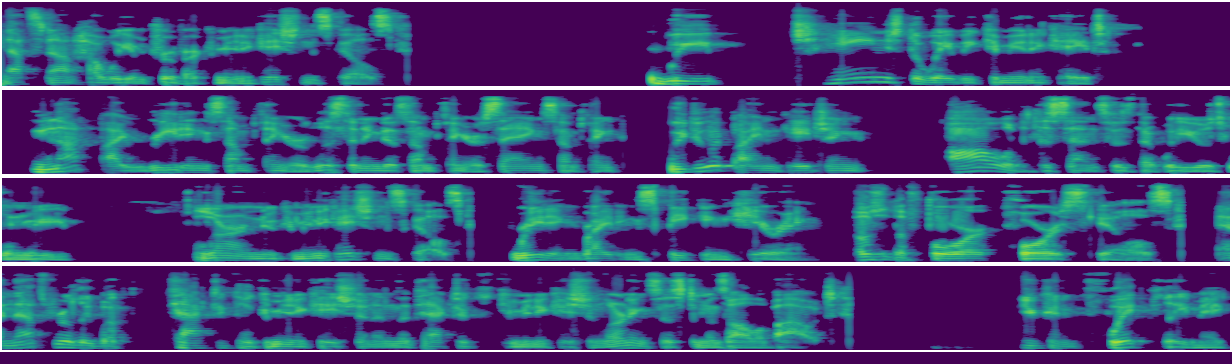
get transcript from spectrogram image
That's not how we improve our communication skills. We change the way we communicate, not by reading something or listening to something or saying something. We do it by engaging all of the senses that we use when we learn new communication skills reading, writing, speaking, hearing. Those are the four core skills. And that's really what tactical communication and the tactical communication learning system is all about. You can quickly make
